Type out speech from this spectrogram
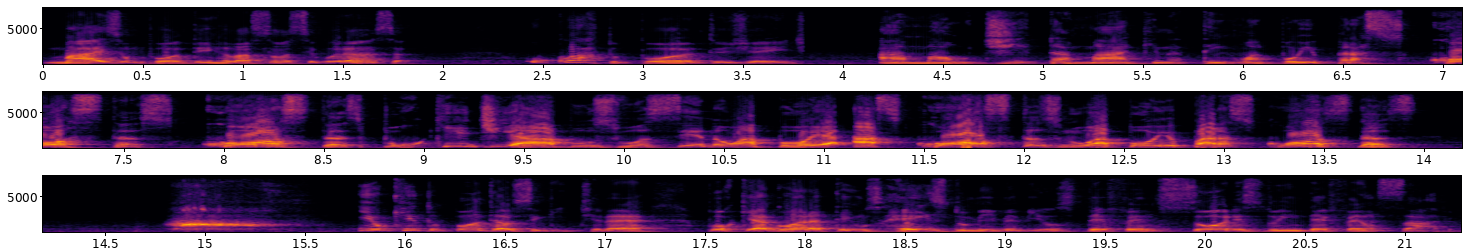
mais um ponto em relação à segurança. O quarto ponto, gente, a maldita máquina tem um apoio para as costas. Costas! Por que diabos você não apoia as costas no apoio para as costas? E o quinto ponto é o seguinte, né? Porque agora tem os reis do mimimi, os defensores do indefensável.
